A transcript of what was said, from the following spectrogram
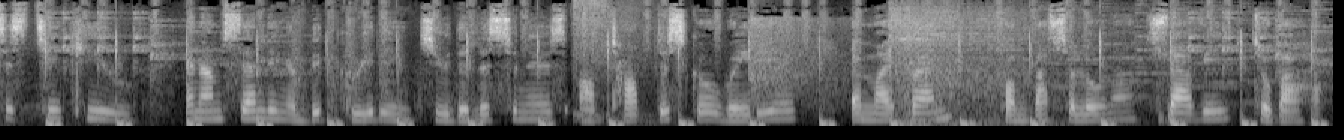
This is TQ, and I'm sending a big greeting to the listeners of Top Disco Radio and my friend from Barcelona, Savi Tobaha.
